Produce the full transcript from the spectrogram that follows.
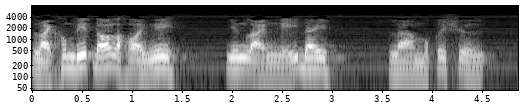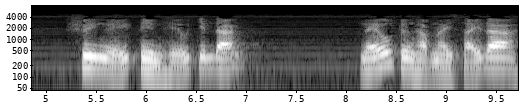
lại không biết đó là hoài nghi, nhưng lại nghĩ đây là một cái sự suy nghĩ tìm hiểu chính đáng. Nếu trường hợp này xảy ra,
